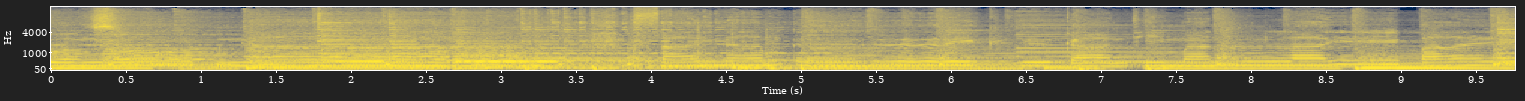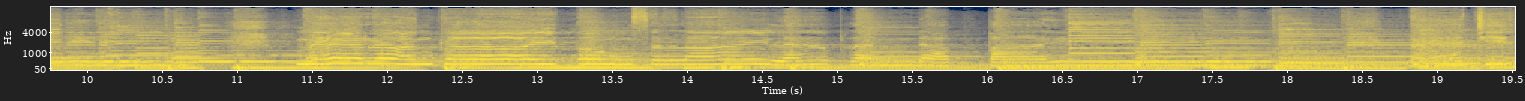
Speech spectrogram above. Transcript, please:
วงดงามสายน้ำเอ่ยคือการที่มันไหลไป แม้ร่างกายต้องสลายแล้วพลันดับ ไป แต่จิต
